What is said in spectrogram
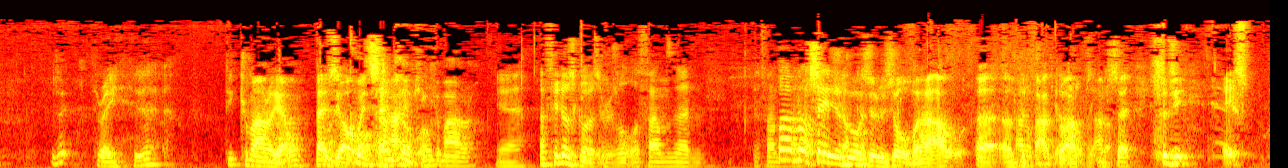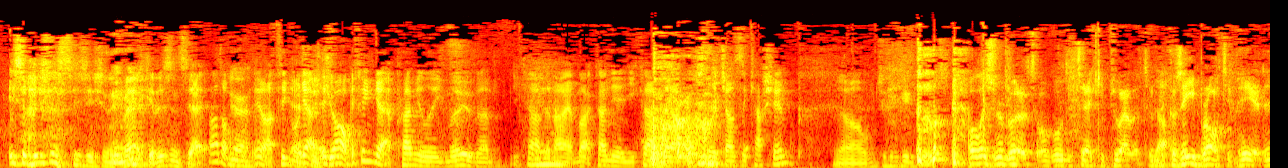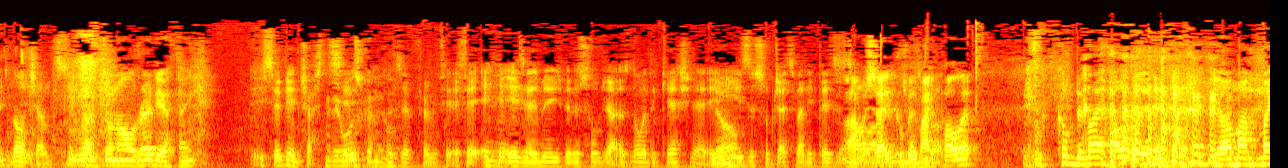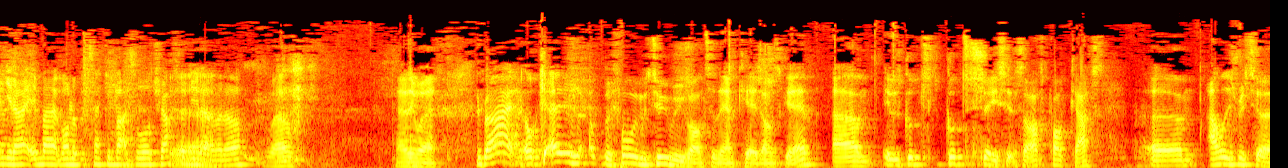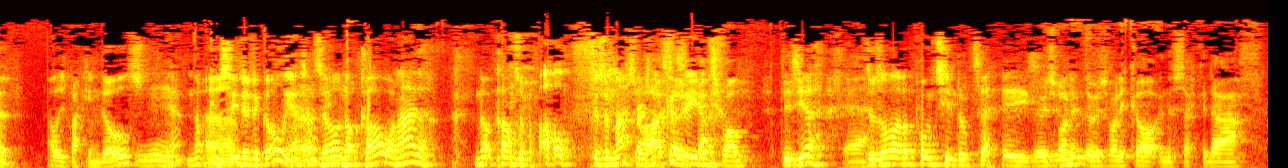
Is it? three, is it? Did Kamara get one? Ben Was it got one. Quincy? I'm I thinking think- Kamara. Yeah. If he does go as a result of the fans, then the fans. Well, I'm not saying it shocked. was a result but out, uh, of I the don't fact, but I'm, I'm saying because it, it's it's a business decision in making, isn't it? I don't. Yeah. You know, I think Yeah, yeah, it's his if, job. if he can get a Premier League move, then you can't deny him that, can you? And you can't deny him the chance to cash in. No, do you think he could? Well, it's Roberto going to take him to Everton No. because he brought him here, didn't No he? chance. He would done already, I think. It's, it'd be interesting If to he see was gonna it do. in for him. If it, if it, if it is him, he's been the subject. There's no indication. It. No. He's the subject of any business. I would say it could be Mike Pollitt. Could be Mike Pollitt. you know, Man, Man United might want to take him back to Old Trafford. You Yeah. never know. Well, anyway, right. Okay. Before we do move on to the MK Dons game, um, it was good to, good to see since the last podcast. Um, Ali's return. Ali's back in goals. Yeah, not conceded a goal yet, has he? No, not caught one either. not caught a ball. Doesn't matter, Oh, I it's saw not him conceded. catch one. Did you? Yeah. There's a lot of punching, don't there? There was one. There was one he caught in the second half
